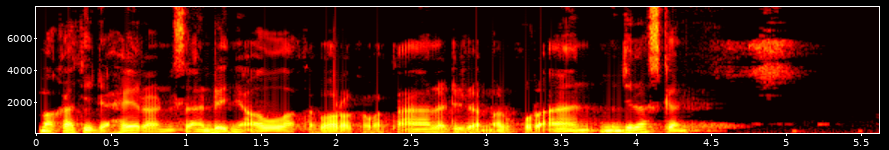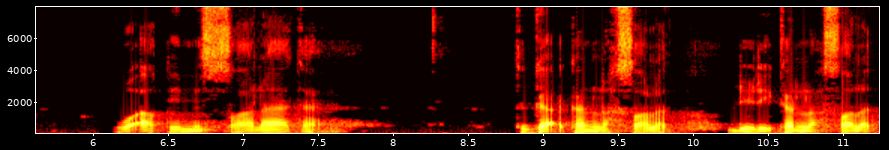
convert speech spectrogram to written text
Maka tidak heran seandainya Allah tabaraka wa taala di dalam Al-Qur'an menjelaskan wa aqimis salata. Tegakkanlah salat dirikanlah salat.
